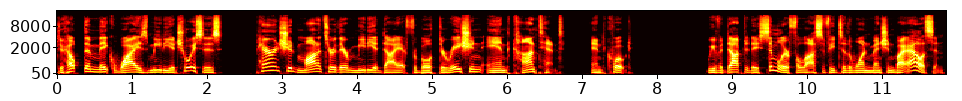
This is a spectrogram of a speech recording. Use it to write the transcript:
to help them make wise media choices, parents should monitor their media diet for both duration and content, end quote. We have adopted a similar philosophy to the one mentioned by Allison,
